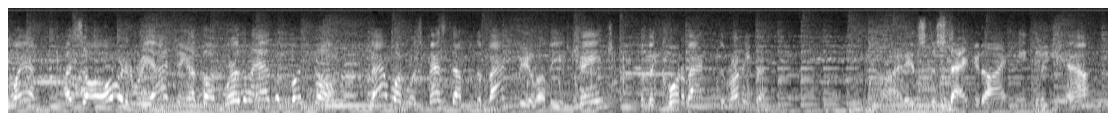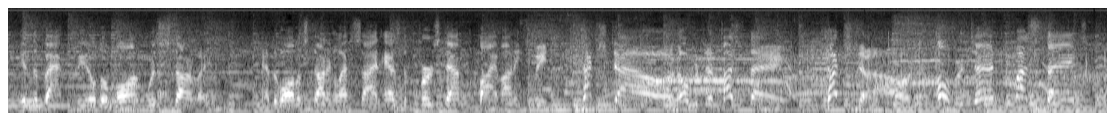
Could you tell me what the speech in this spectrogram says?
The way I saw Overton reacting, I thought Wortham had the football. That one was messed up in the backfield on the exchange from the quarterback to the running back. All right, it's the staggered I. English now in the backfield along with Starling. And the ball is starting left side, has the first down, five on his feet. Touchdown, Overton Mustang. Touchdown, Overton Mustangs.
